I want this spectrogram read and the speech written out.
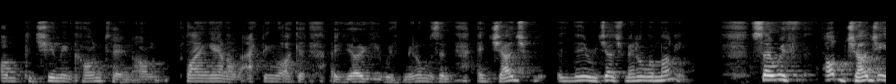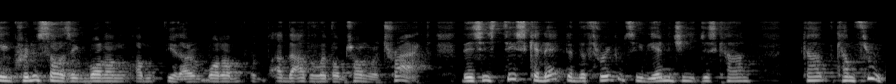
I'm consuming content. I'm playing out. I'm acting like a, a yogi with minimums and and judge. They're judgmental of money. So with I'm judging and criticizing what I'm, I'm you know, what I'm at the other level I'm trying to attract, there's this disconnect and the frequency, the energy just can't can't come through.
